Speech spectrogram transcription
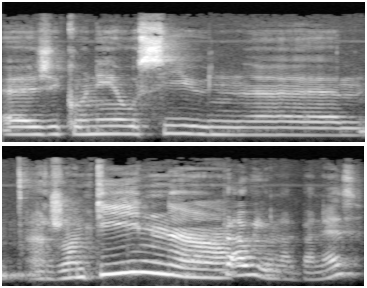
euh, je connais aussi une euh, argentine. Ah oui, une albanaise.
